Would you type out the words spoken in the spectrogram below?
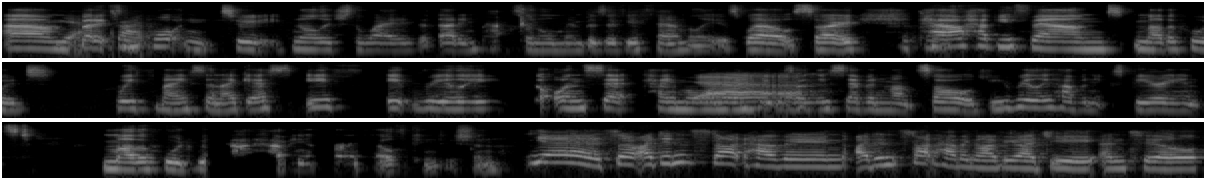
um, Yeah, but it's right. important to acknowledge the way that that impacts on all members of your family as well. So, how have you found motherhood with Mason? I guess if it really the onset came on when he was only seven months old, you really haven't experienced motherhood without having a chronic health condition. Yeah, so I didn't start having I didn't start having IVIG until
